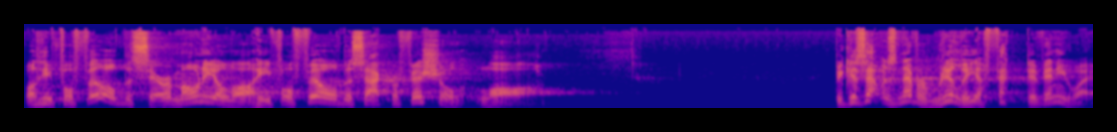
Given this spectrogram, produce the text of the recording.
Well, he fulfilled the ceremonial law, he fulfilled the sacrificial law because that was never really effective anyway.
